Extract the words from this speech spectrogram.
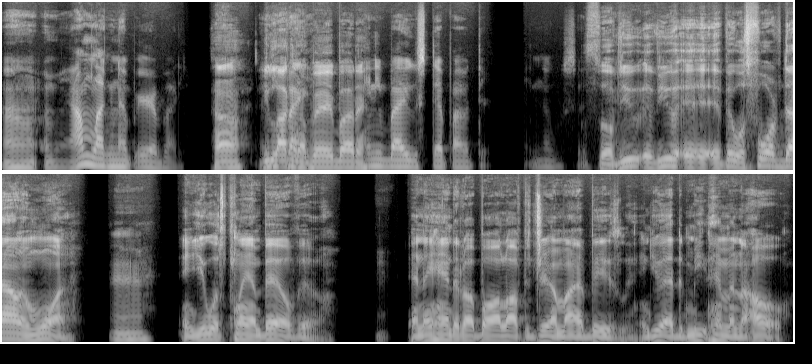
Um, I mean, I'm locking up everybody. Huh? You locking up everybody? Anybody who step out there. Know. So if you if you if it was fourth down and one Mhm. and you was playing Belleville and they handed our ball off to Jeremiah Beasley and you had to meet him in the hole,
